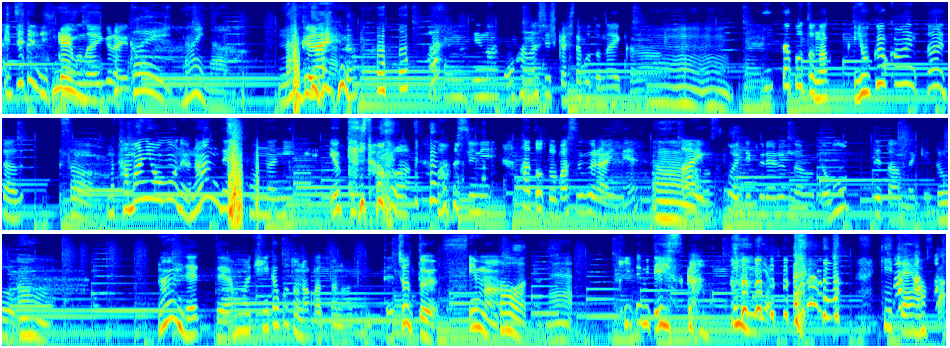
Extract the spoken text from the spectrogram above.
1年に1回もないぐらい一回ないな。ないぐらいの。感じのお話しかしたことないから、うんうん聞いたことなくよくよく考えたらさ、まあ、たまに思うのよ。なんでこんなにユッキーさんは私に鳩飛ばすぐらいね、うん。うん愛を添えてくれるんだろうって思ってたんだけど、うん。なんでってあんまり聞いたことなかったなと思って。ちょっと今そうだね。聞いてみていいですか？いいよ。聞いちゃいますか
